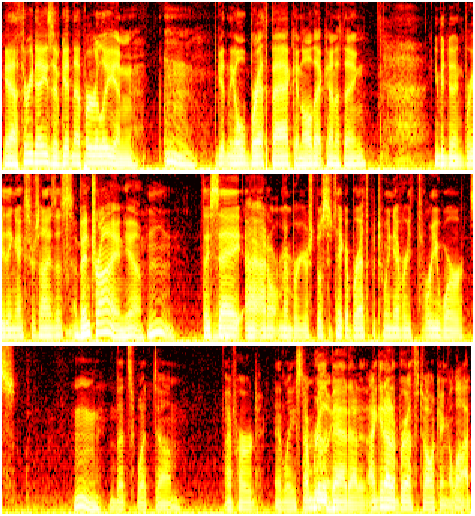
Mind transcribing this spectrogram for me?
Yeah, three days of getting up early and getting the old breath back and all that kind of thing. You've been doing breathing exercises? I've been trying, yeah. Hmm. They say, I, I don't remember, you're supposed to take a breath between every three words. Hmm. That's what um, I've heard, at least. I'm really? Really? bad at it. I get out of breath talking a lot.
